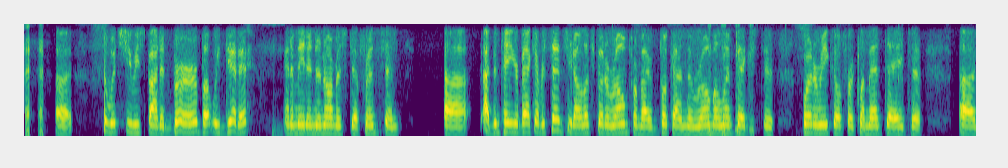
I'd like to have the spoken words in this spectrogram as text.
uh, to which she responded, Burr, but we did it. And it made an enormous difference. And uh, I've been paying her back ever since. You know, let's go to Rome for my book on the Rome Olympics, to Puerto Rico for Clemente, to uh,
